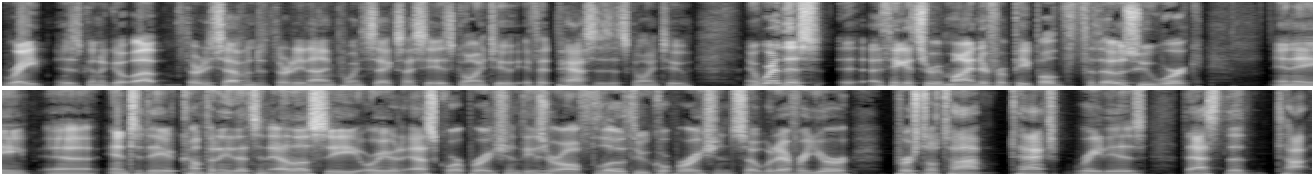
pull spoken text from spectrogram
rate is going to go up 37 to 39.6 i say is going to. If it passes it's going to. And where this i think it's a reminder for people for those who work in a uh, entity a company that's an llc or you're an s corporation these are all flow through corporations so whatever your personal top tax rate is, that's the top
